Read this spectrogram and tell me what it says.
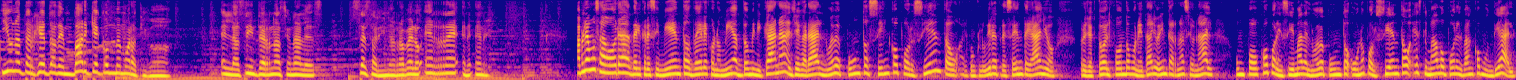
y una tarjeta de embarque conmemorativa. En las internacionales, Cesarina Ravelo, RNN. Hablamos ahora del crecimiento de la economía dominicana. Llegará al 9.5% al concluir el presente año, proyectó el Fondo Monetario Internacional, un poco por encima del 9.1% estimado por el Banco Mundial.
